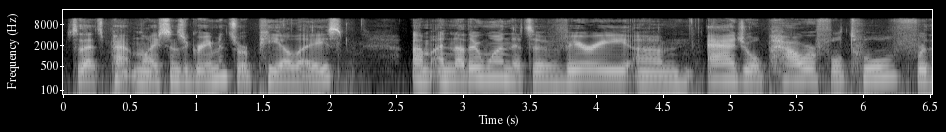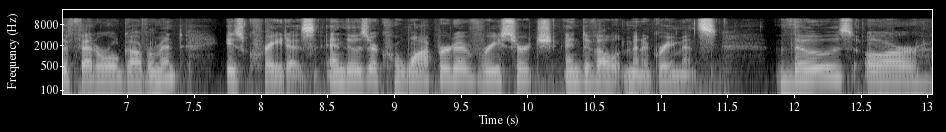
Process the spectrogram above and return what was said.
So that's patent license agreements or PLAs. Um, another one that's a very um, agile, powerful tool for the federal government is CRADAs, and those are cooperative research and development agreements. Those are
